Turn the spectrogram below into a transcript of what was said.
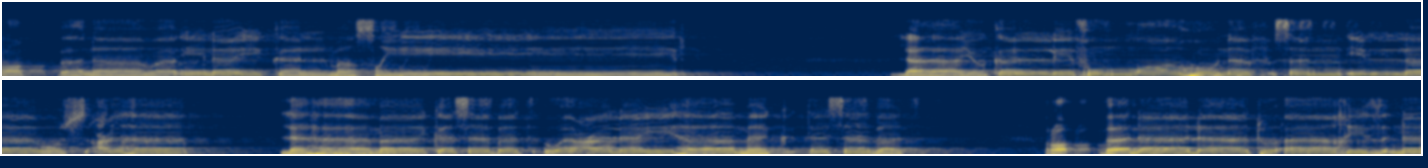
ربنا وإليك المصير. لا يكلف الله نفسا إلا وسعها. لها ما كسبت وعليها ما اكتسبت. ربنا لا تؤاخذنا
